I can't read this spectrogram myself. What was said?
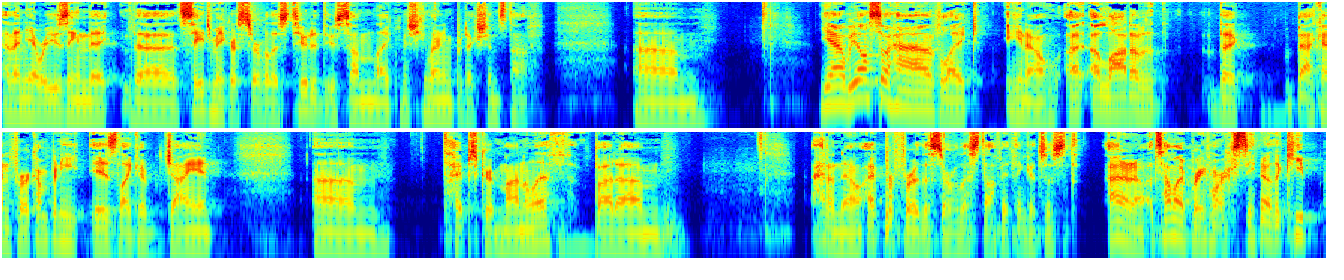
And then, yeah, we're using the, the SageMaker serverless too to do some like machine learning prediction stuff. Um, yeah, we also have like, you know, a, a lot of the backend for a company is like a giant um, TypeScript monolith, but um, I don't know. I prefer the serverless stuff. I think it's just I don't know. It's how my brain works. You know, to keep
